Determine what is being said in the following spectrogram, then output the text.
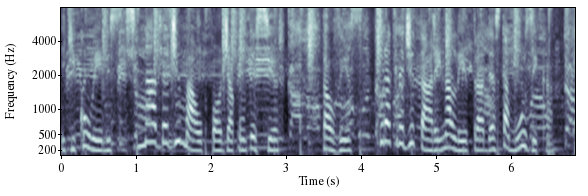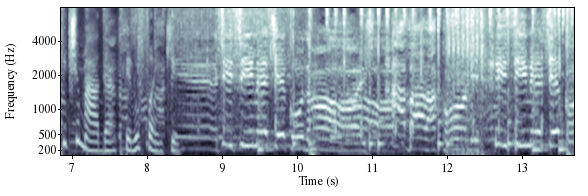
e que com eles nada de mal pode acontecer. Talvez por acreditarem na letra desta música, ritmada pelo funk. E se mexer com nós, a bala come. E se mexer com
